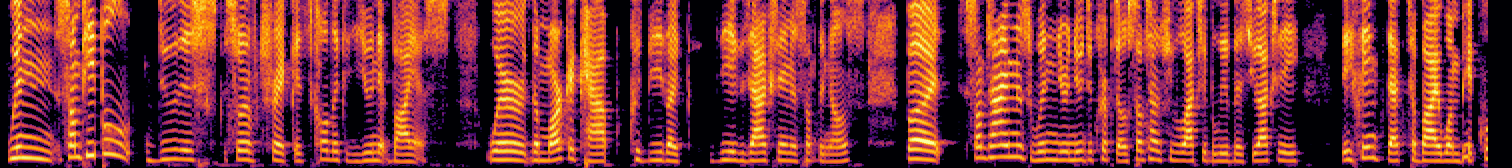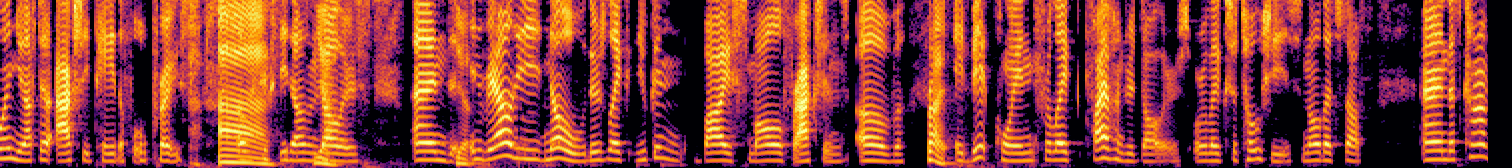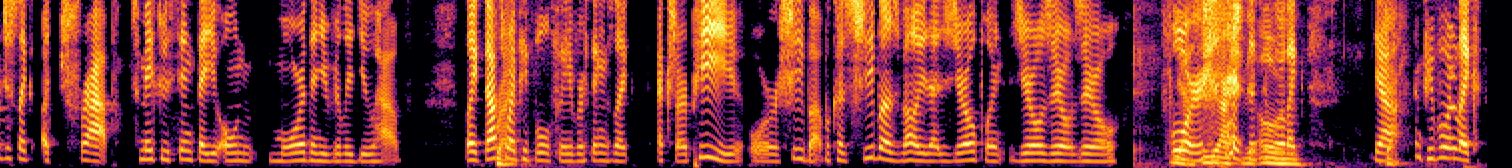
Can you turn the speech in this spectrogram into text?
when some people do this sort of trick, it's called like a unit bias, where the market cap could be like the exact same as something else. But sometimes when you're new to crypto, sometimes people actually believe this. You actually they think that to buy one Bitcoin, you have to actually pay the full price of Ah, sixty thousand dollars. And Yeah. in reality, no, there's like you can buy small fractions of right. a Bitcoin for like five hundred dollars or like Satoshis and all that stuff. And that's kind of just like a trap to make you think that you own more than you really do have. Like that's why people favor things like XRP or Shiba because Shiba is valued at zero point zero zero zero four so cents. actually And people are like, yeah. yeah. And people are like,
